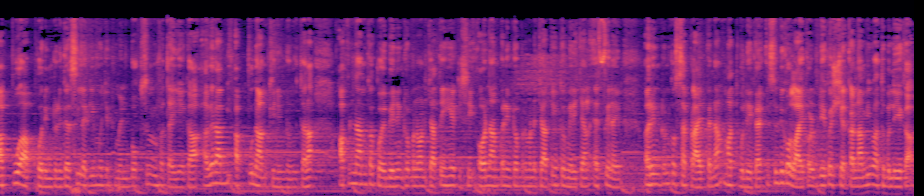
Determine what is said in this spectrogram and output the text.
अप्पू, आपको रिंगटोन कैसी लगी मुझे कमेंट बॉक्स में बताइएगा। अगर आप भी अप्पू नाम की रिंगटोन की तरह अपने नाम का कोई भी रिंगटोन बनवाना चाहते हैं या किसी और नाम का रिंगटोन बनवाना चाहते हैं तो मेरे चैनल ऐसे नहीं रिंगटोन को सब्सक्राइब करना मत भूलिएगा। इस वीडियो को लाइक और वीडियो को शेयर करना भी मत भूलिएगा।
